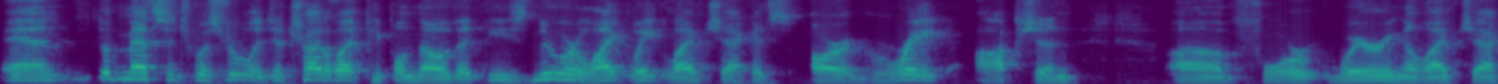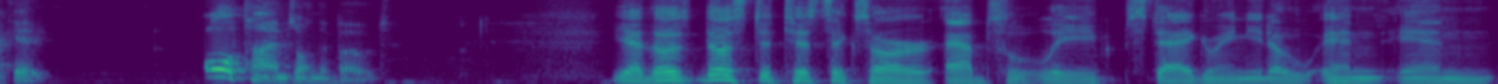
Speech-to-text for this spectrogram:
And the message was really to try to let people know that these newer lightweight life jackets are a great option uh, for wearing a life jacket all times on the boat. Yeah, those those statistics are absolutely staggering. You know, and and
